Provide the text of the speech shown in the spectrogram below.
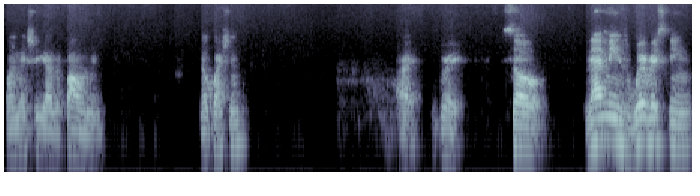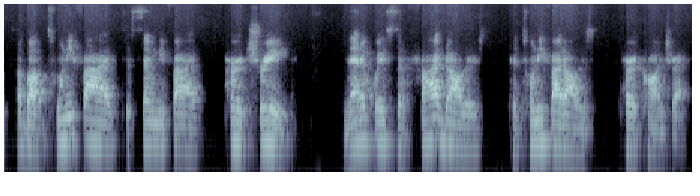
Want to make sure you guys are following me. No questions? All right, great. So that means we're risking about 25 to 75 per trade. That equates to $5 to $25 per contract.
